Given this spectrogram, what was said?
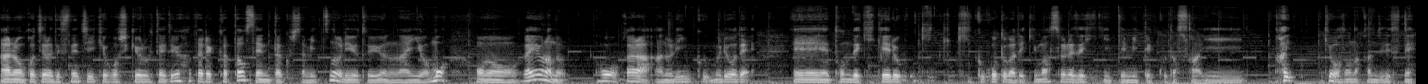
あの、こちらですね、地域おこし協力隊という働き方を選択した3つの理由というような内容も、概要欄の方から、あの、リンク無料で、えー、飛んで聞ける、聞くことができます。それぜひ聞いてみてください。はい。今日はそんな感じですね。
